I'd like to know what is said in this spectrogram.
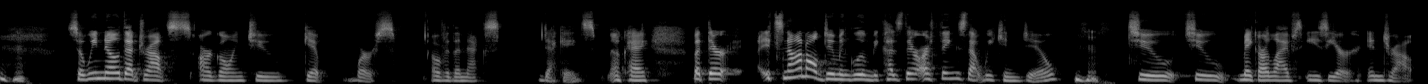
Mm-hmm. So we know that droughts are going to get worse over the next decades, okay? But there it's not all doom and gloom because there are things that we can do mm-hmm. to to make our lives easier in drought.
